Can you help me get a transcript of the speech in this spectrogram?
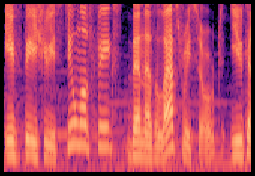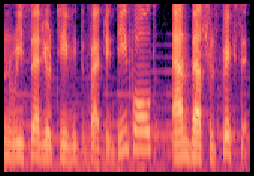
If the issue is still not fixed, then as a last resort, you can reset your TV to factory default and that should fix it.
